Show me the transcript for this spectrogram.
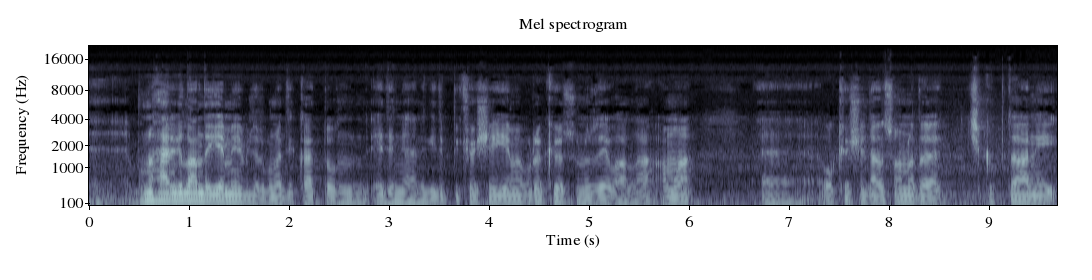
e, bunu her yılan da yemeyebilir. Buna dikkatli olun edin yani. Gidip bir köşeye yeme bırakıyorsunuz eyvallah ama e, o köşeden sonra da çıkıp da hani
